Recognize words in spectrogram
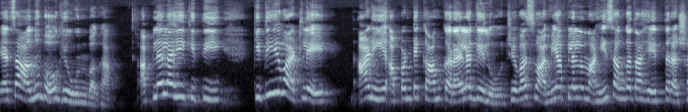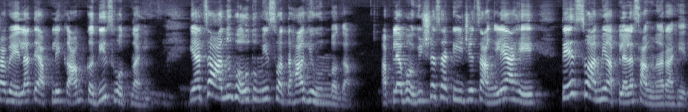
याचा अनुभव घेऊन बघा. आपल्यालाही किती कितीही वाटले आणि आपण ते काम करायला गेलो जेव्हा स्वामी आपल्याला नाही सांगत आहेत तर अशा वेळेला ते आपले काम कधीच होत नाही. याचा अनुभव तुम्ही स्वतः घेऊन बघा. आपल्या भविष्यासाठी जे चांगले आहे तेच स्वामी आपल्याला सांगणार आहेत.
